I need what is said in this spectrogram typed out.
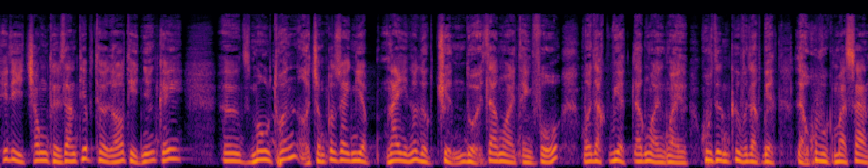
Thế thì trong thời gian tiếp theo đó thì những cái uh, mâu thuẫn ở trong các doanh nghiệp nay nó được chuyển đổi ra ngoài thành phố và đặc biệt ra ngoài ngoài khu dân cư và đặc biệt là khu vực Masan.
